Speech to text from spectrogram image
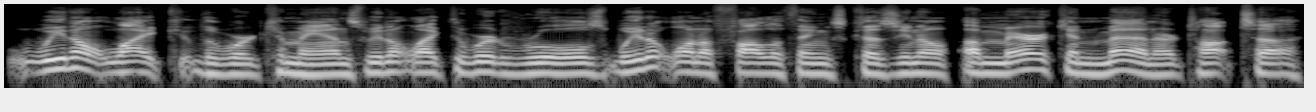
we don't like the word commands. We don't like the word rules. We don't want to follow things because, you know, American men are taught to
